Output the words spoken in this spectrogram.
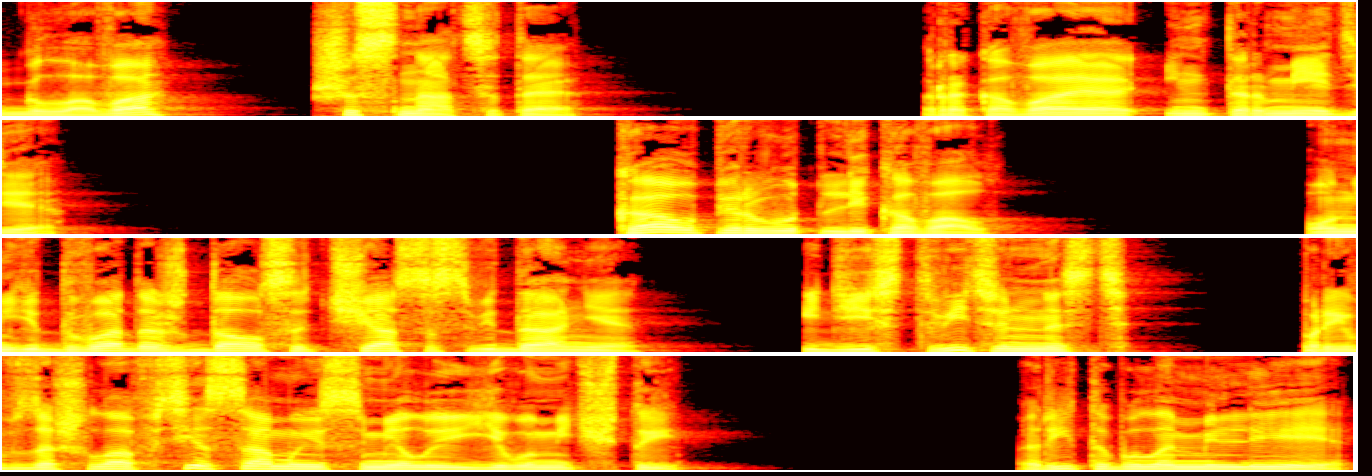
Глава 16. Роковая интермедия. Каупервуд ликовал. Он едва дождался часа свидания, и действительность превзошла все самые смелые его мечты. Рита была милее,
